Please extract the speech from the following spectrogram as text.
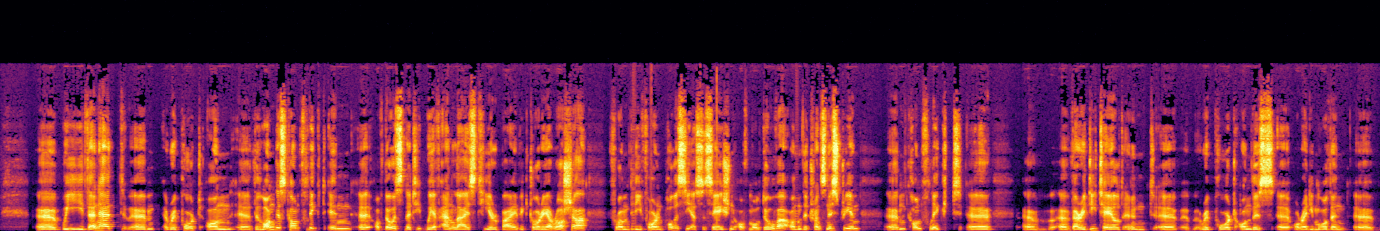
Uh, we then had um, a report on the longest conflict in of those that we have analyzed here by Victoria Roșca from the Foreign Policy Association of Moldova on the Transnistrian um, conflict. Uh, uh, a very detailed and uh, report on this already more than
